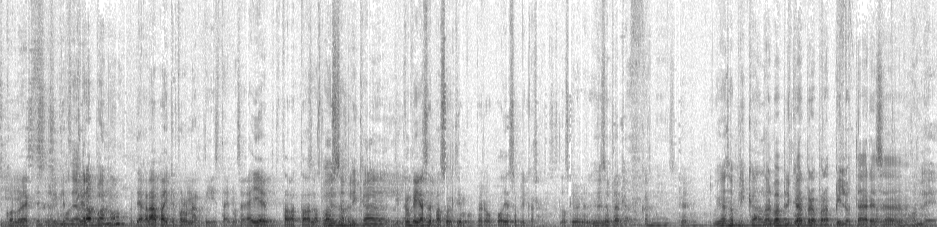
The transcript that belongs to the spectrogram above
Y, correcto, sí, entonces, que- como de agrapa, ¿no? de agrapa y que fuera un artista y no sé, ahí estaba todas las Puedes bases. aplicar. al- Y creo que ya se pasó el tiempo, pero podías aplicar. Los que ven el Hubieras newsletter. aplicado, Carnes. ¿Qué? Hubieras aplicado. No él va a aplicar, pero para pilotar esa. Ole.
